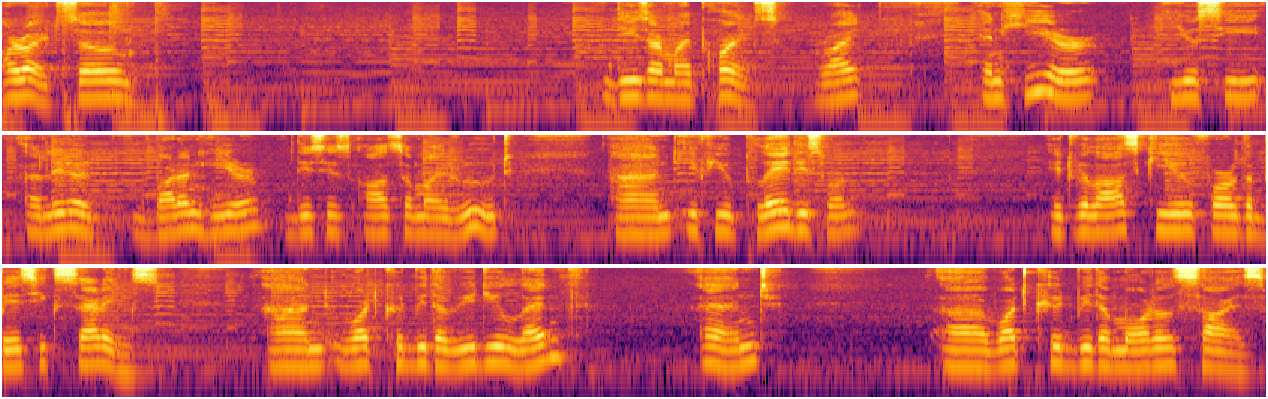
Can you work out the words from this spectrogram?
Alright so these are my points right? And here you see a little button here. This is also my route. And if you play this one it will ask you for the basic settings. And what could be the video length? And uh, what could be the model size?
